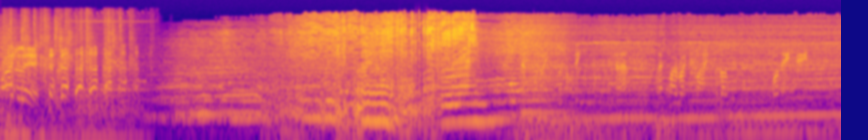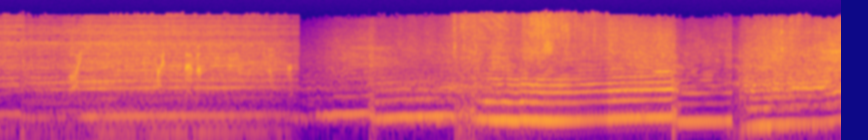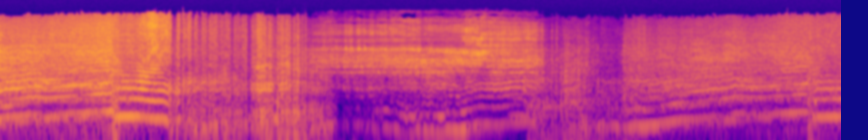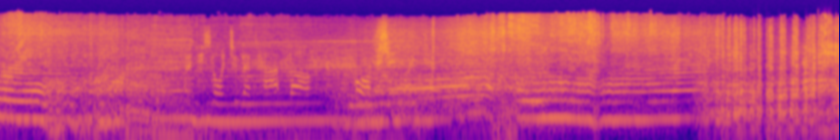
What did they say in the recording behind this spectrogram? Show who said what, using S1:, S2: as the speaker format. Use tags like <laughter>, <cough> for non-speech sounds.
S1: Finally. <laughs> Left by right flying, 180. Right.
S2: 97.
